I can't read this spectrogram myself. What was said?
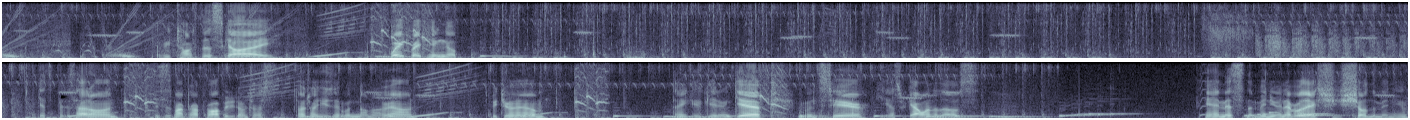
If we talk to this guy. Wait, wait, hang up. Gets put his hat on. This is my property. Don't trust. Don't try using it when I'm not around. Speak to him. Thank you. Get him a gift. Moon's Tear. Yes, we got one of those. And this is the menu. I never really actually showed the menu.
